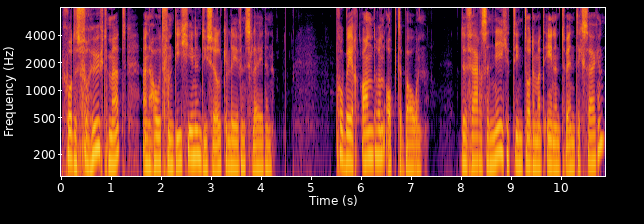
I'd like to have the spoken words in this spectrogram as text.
God is verheugd met en houdt van diegenen die zulke levens leiden. Probeer anderen op te bouwen. De versen 19 tot en met 21 zeggen:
